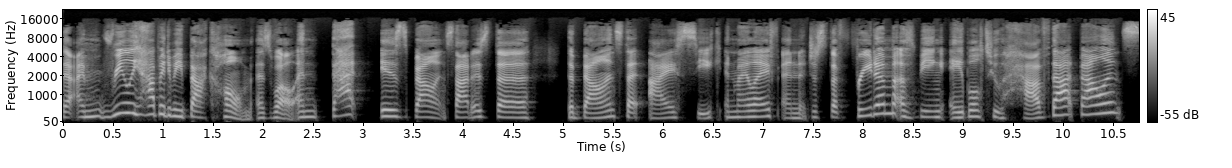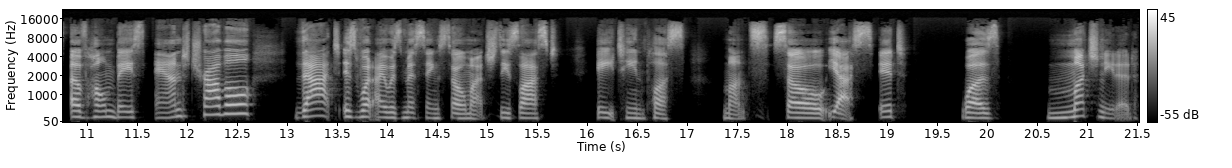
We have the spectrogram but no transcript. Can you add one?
that i'm really happy to be back home as well. And that is balance that is the the balance that i seek in my life and just the freedom of being able to have that balance of home base and travel that is what i was missing so much these last 18 plus months so yes it was much needed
